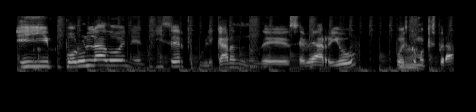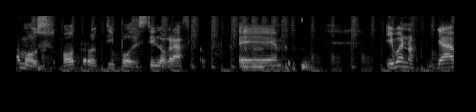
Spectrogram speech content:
Y por un lado, en el teaser que publicaron donde se ve a Ryu, pues como que esperábamos otro tipo de estilo gráfico. Eh, y bueno, ya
